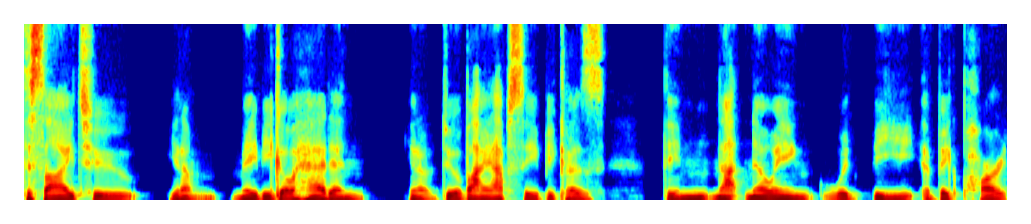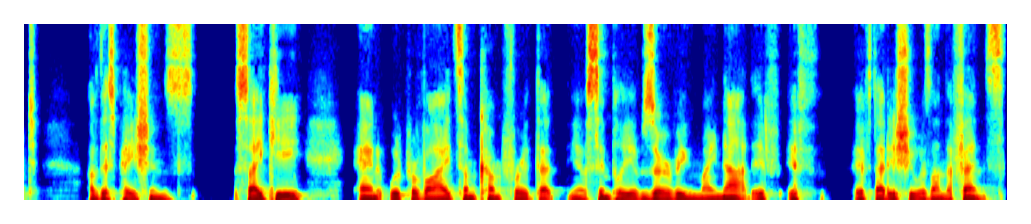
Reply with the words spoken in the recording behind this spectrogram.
decide to, you know, maybe go ahead and, you know, do a biopsy because the not knowing would be a big part of this patient's psyche and would provide some comfort that, you know, simply observing might not if, if, if that issue was on the fence.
